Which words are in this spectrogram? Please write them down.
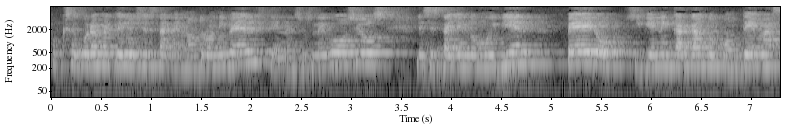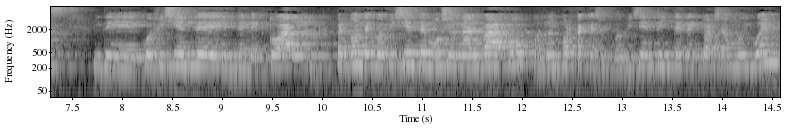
porque seguramente ellos ya están en otro nivel, tienen sus negocios, les está yendo muy bien, pero si vienen cargando con temas de coeficiente intelectual, perdón, de coeficiente emocional bajo, pues no importa que su coeficiente intelectual sea muy bueno,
